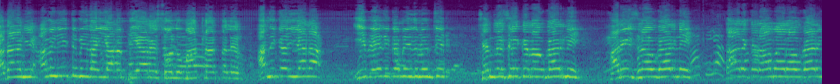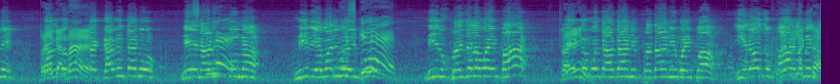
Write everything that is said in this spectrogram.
అదాని అవినీతి మీద ఇవాళ బీఆర్ఎస్ వాళ్ళు మాట్లాడతలేరు. అందుకే ఇవాళ ఈ వేదిక మీద నుంచి చంద్రశేఖరరావు గారిని హరీష్ రావు గారిని తారక రామారావు గారిని కవితను నేను అడుగుతున్నా. మీరు ఎవరి వైపు. మీరు ప్రజల వైపా. లేకపోతే అదాని ప్రధాని వైపా? ఈ రోజు పార్లమెంట్.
